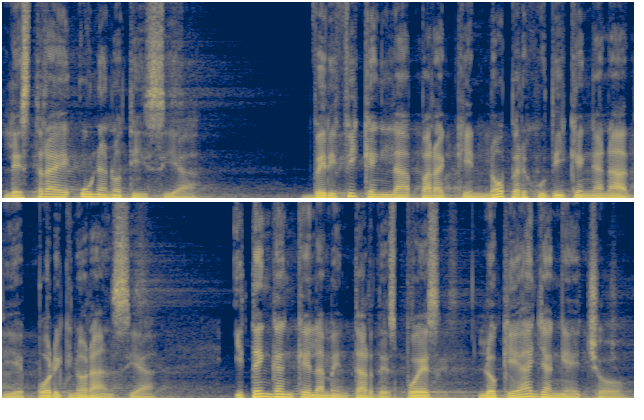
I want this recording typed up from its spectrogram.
les trae una noticia, verifíquenla para que no perjudiquen a nadie por ignorancia y tengan que lamentar después lo que hayan hecho.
